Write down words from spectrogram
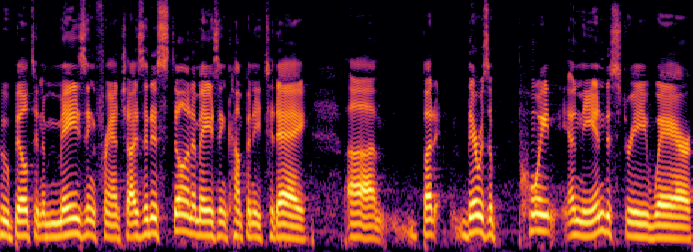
who built an amazing franchise. It is still an amazing company today. Um, but there was a point in the industry where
